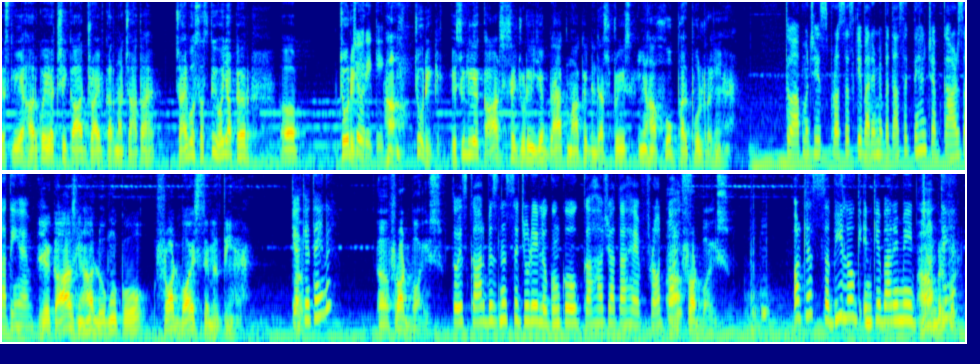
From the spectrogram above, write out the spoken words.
इसलिए हर कोई अच्छी कार ड्राइव करना चाहता है चाहे वो सस्ती हो या फिर चोरी चोरी की। की। हाँ चोरी की। इसीलिए कार से जुड़ी ये ब्लैक मार्केट इंडस्ट्रीज़ यहाँ खूब फल फूल रही हैं। तो आप मुझे इस प्रोसेस के बारे में बता सकते हैं जब कार्स आती हैं? ये कार्स यहाँ लोगों को फ्रॉड बॉयज़ से मिलती हैं। क्या कहते हैं इन्हें? फ्रॉड बॉयज़ तो इस कार बिज़नेस से जुड़े लोगों को कहा जाता है फ्रॉड बॉयज़ फ्रॉड बॉयज़ और क्या सभी लोग इनके बारे में हाँ जानते हैं?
